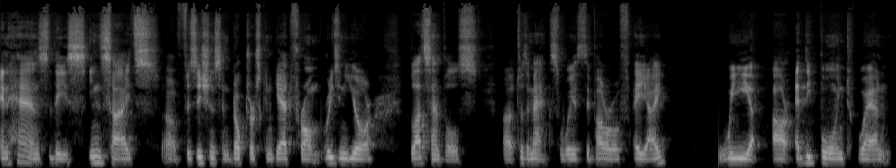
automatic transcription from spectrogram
enhance these insights uh, physicians and doctors can get from reading your blood samples uh, to the max with the power of AI. We are at the point when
